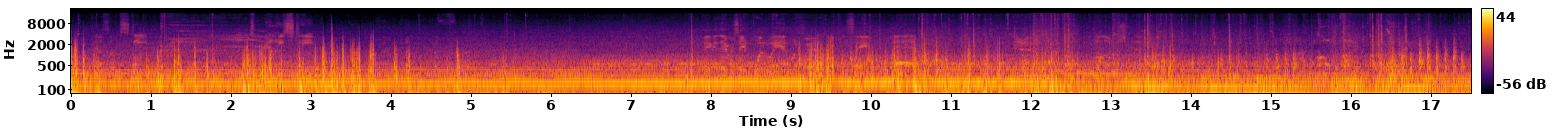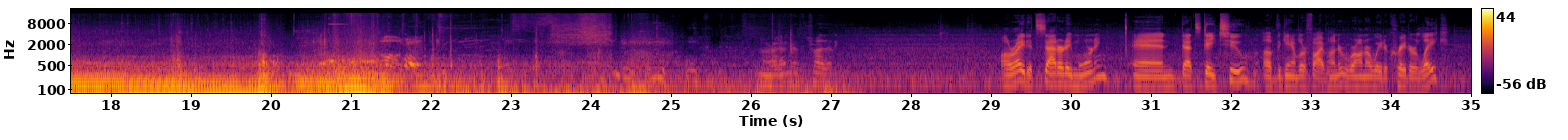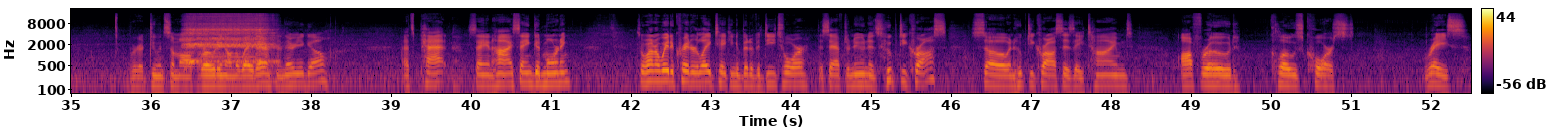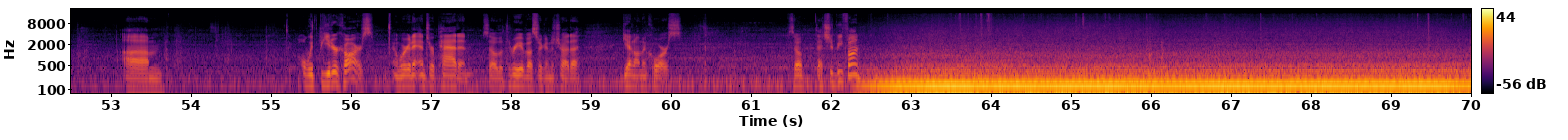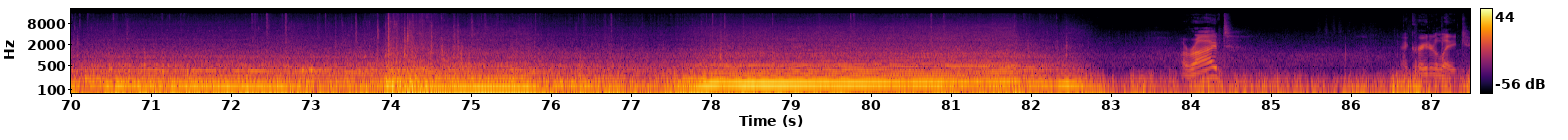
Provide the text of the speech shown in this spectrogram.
It does look steep. It's really steep. Maybe they were saying one way in, one way out. They can say. Yeah. Oh shit. Oh fuck. All right, I'm gonna have to try that again. All right, it's Saturday morning, and that's day two of the Gambler 500. We're on our way to Crater Lake. We're doing some off-roading on the way there, and there you go. That's Pat saying hi, saying good morning. So we're on our way to Crater Lake, taking a bit of a detour. This afternoon is Hoopty Cross. So, and Hoopty Cross is a timed off-road closed course race um, with beater cars, and we're going to enter Pat in. So the three of us are going to try to get on the course. So that should be fun. Arrived at Crater Lake.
